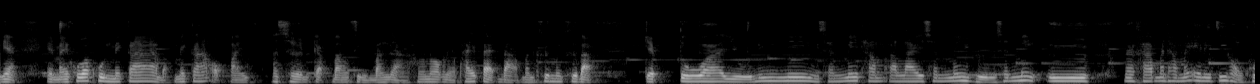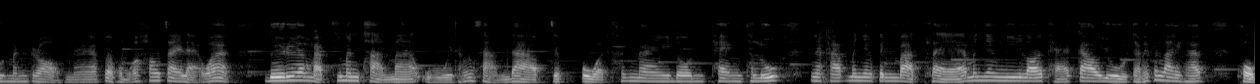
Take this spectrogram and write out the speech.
เนี่ย เห็นไหมคุณว่าคุณไม่กล้าแบบไม่กล้าออกไปเผชิญกับบางสิ่งบางอย่างข้างนอกเนี่ยไพ่แปดดาบมันขึ้นมันคือแบบ เก็บตัวอยู่นิ่งๆ ฉันไม่ทำอะไรฉันไม่หือ ฉันไม่อือนะครับมันทำให้ energy ของคุณมันดรอปนะแต่ผมก็เข้าใจแหละว่า ด้วยเรื่องแบบที่มันผ่านมาโอ้ยทั้ง 3 ดาบ เจ็บปวดข้างในโดนแทงทะลุนะครับมันยังเป็นบาดแผลมันยังมีรอยแผลเก่าอยู่ แต่ไม่เป็นไรครับ ผม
